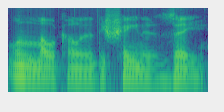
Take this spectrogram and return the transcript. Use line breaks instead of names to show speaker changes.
und Malkal die schöne See.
